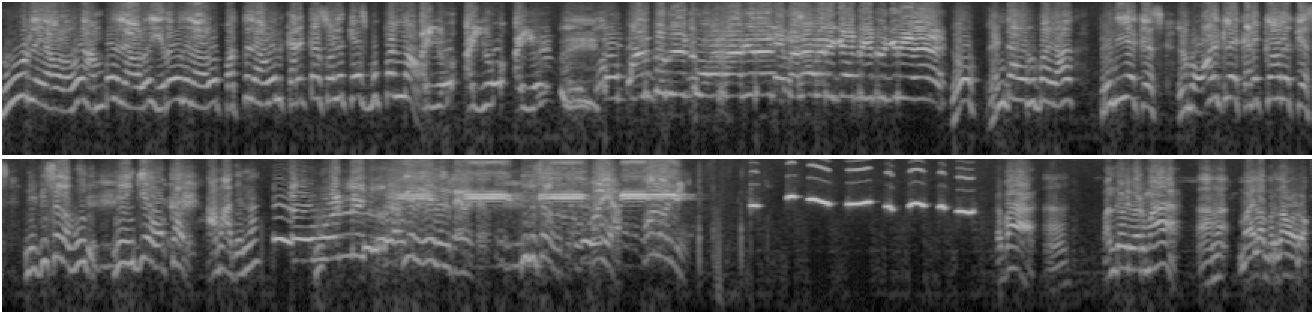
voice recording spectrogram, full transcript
நூறுல எவ்வளவு ஐம்பதுல எவ்வளவு இருபதுல எவ்வளவு பத்துல எவ்வளவு கரெக்டா சொல்லி கேஸ் புக் பண்ணோம் ஐயோ ஐயோ ஐயோ. பணத்தை தூக்கிட்டு ஓடுறாங்க நீ விலாவரி கேட்டுக்கிட்டு ரூபாயா? பெரிய கேஸ். நம்ம வாழ்க்கையில கிடைக்காத கேஸ். நீ விசில ஊது. நீ இங்கேயே உட்காரு ஆமா அது என்ன. அப்பா வந்த வழி வருமா? மயிலாப்பூர் தான் வரும்.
